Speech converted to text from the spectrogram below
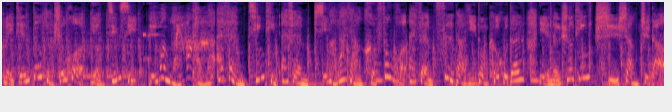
每天都有收获，有惊喜。别忘了，考拉 FM、蜻蜓 FM、喜马拉雅和凤凰 FM 四大移动客户端也能收听时尚知道。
